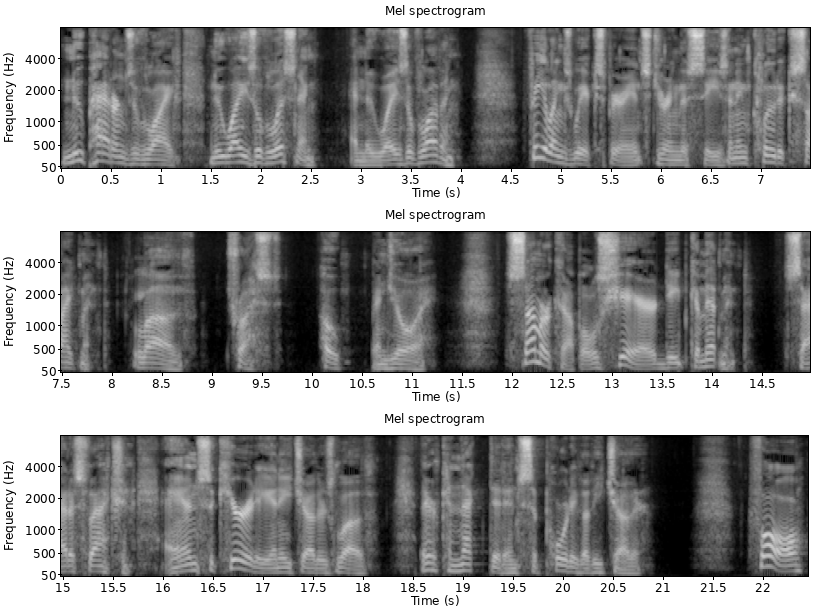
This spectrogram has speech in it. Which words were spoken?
new patterns of life, new ways of listening, and new ways of loving. Feelings we experience during this season include excitement, love, trust, hope, and joy. Summer couples share deep commitment, satisfaction, and security in each other's love. They're connected and supportive of each other. Fall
